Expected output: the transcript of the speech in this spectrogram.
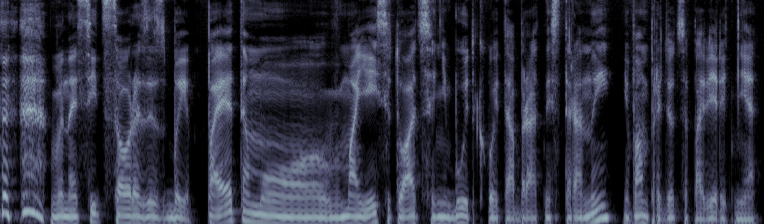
выносить ссор из избы. Поэтому в моей ситуации не будет какой-то обратной стороны, и вам придется поверить мне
